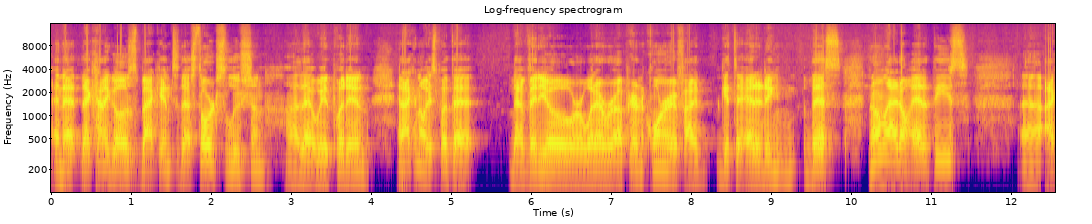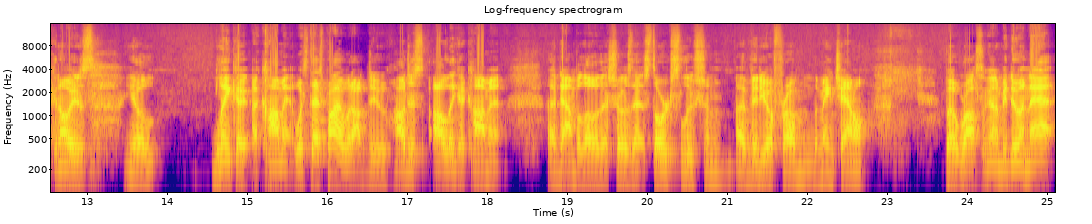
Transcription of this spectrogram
and that, that kind of goes back into that storage solution uh, that we had put in. And I can always put that that video or whatever up here in the corner if I get to editing this. Normally I don't edit these. Uh, I can always, you know, link a, a, comment, which that's probably what I'll do. I'll just, I'll link a comment uh, down below that shows that storage solution uh, video from the main channel. But we're also going to be doing that.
